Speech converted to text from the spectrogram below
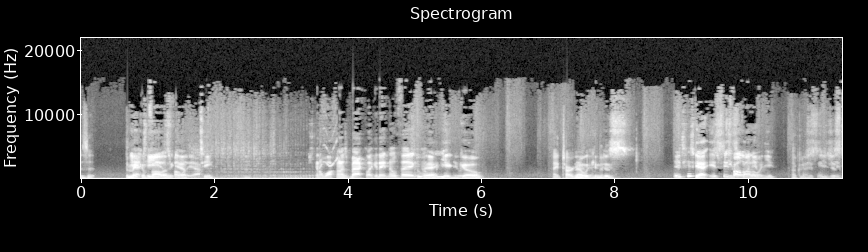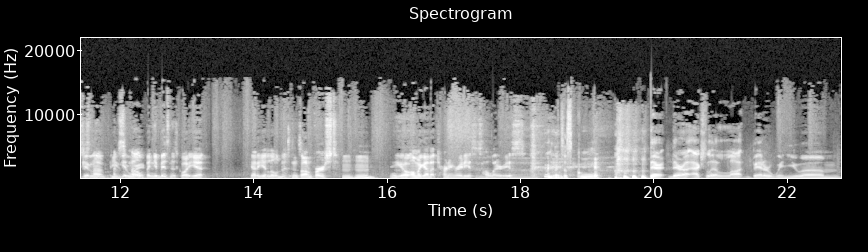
Is it? To yeah, make him T follow? follow yep, yeah. T. Just gonna walk on his back like it ain't no thing. There you go. I targeted Now we can just. He's, he's yeah, he's, he's, following, following you. you. Okay. You just, you just he's get just a little not, piece getting away. all up in your business quite yet. Got to get a little distance on him first. Mm-hmm. There you go. Oh my god, that turning radius is hilarious. That's a school. they're they're actually a lot better when you um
